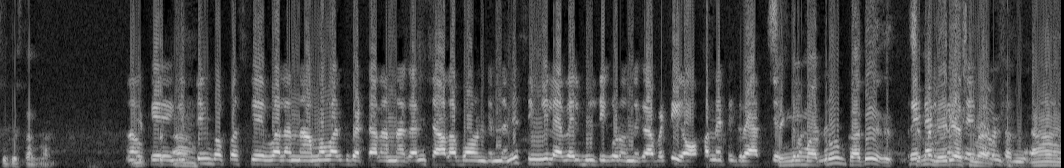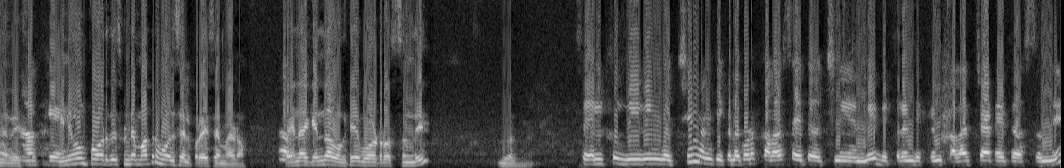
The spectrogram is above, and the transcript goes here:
చూపిస్తాను మేడం ఓకే. గిఫ్టింగ్ పర్పస్కి ఇవ్వాలన్నా అమ్మవారికి పెట్టాలన్నా కానీ చాలా బాగుంటుందండి సింగిల్ అవైలబిలిటీ కూడా ఉంది కాబట్టి ఆఫర్ అయితే గ్రాప్ సింగిల్ మాత్రం కాదు చిన్న వేరియేషన్. మినిమం ఫోర్ తీసుకుంటే మాత్రం హోల్సేల్ ప్రైస్ మేడం పైన కింద ఒకటే బోర్డర్ వస్తుంది. సెల్ఫ్ వీవింగ్ వచ్చి మనకి ఇక్కడ కూడా కలర్స్ అయితే వచ్చినాయండి. డిఫరెంట్ డిఫరెంట్ కలర్ చాట్ అయితే వస్తుంది.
